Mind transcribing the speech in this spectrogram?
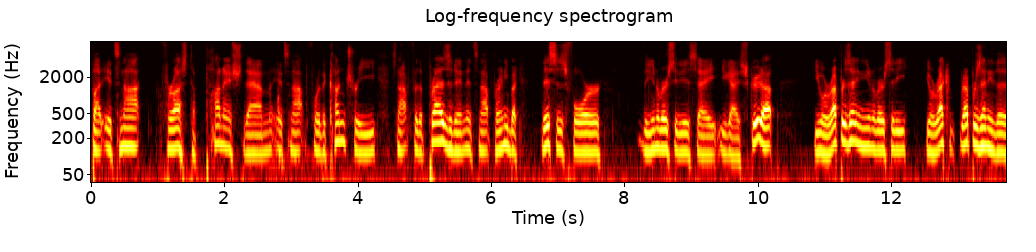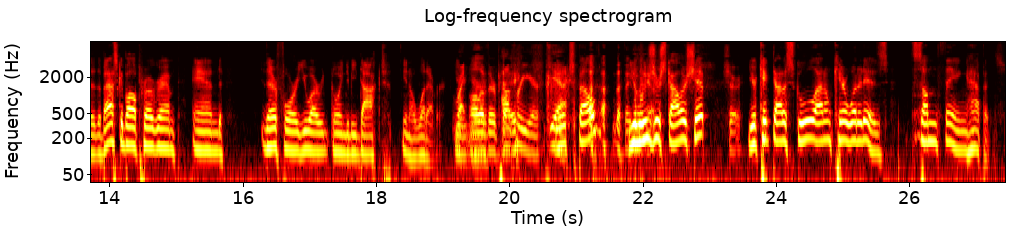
but it's not for us to punish them. It's not for the country. It's not for the president. It's not for anybody. This is for the university to say, you guys screwed up. You were representing the university. You were rec- representing the, the basketball program, and therefore you are going to be docked, you know, whatever. Right. All of their Out pay. for a year. You're Yeah. expelled. That you lose get. your scholarship. Sure. You're kicked out of school. I don't care what it is. Something happens,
